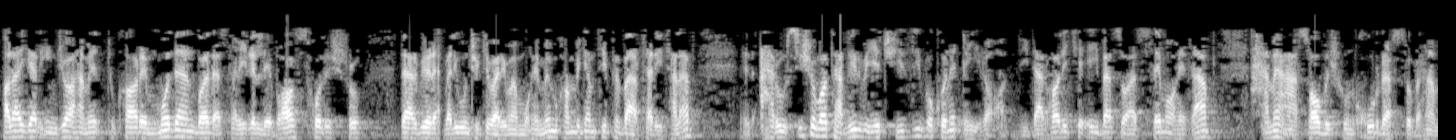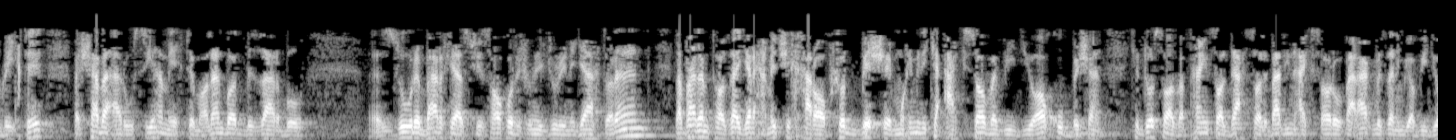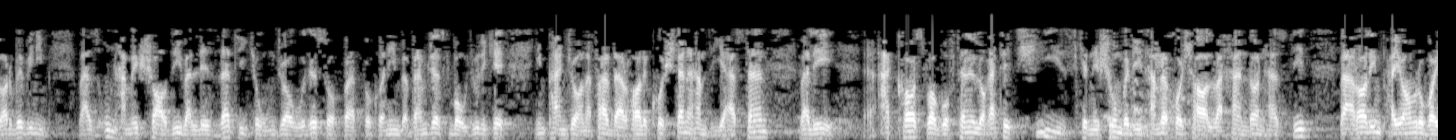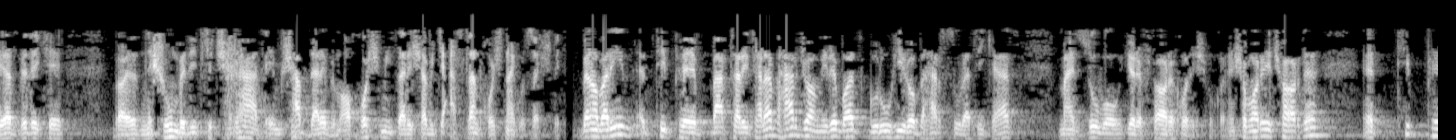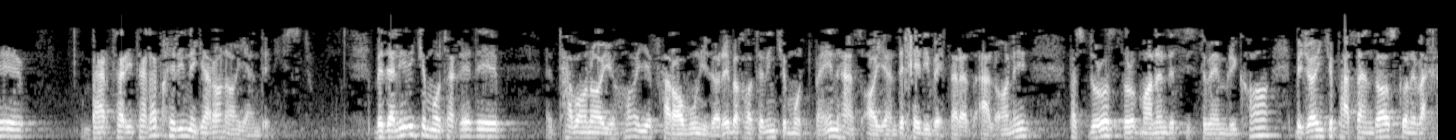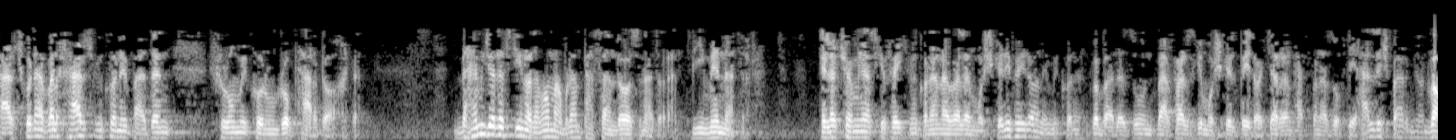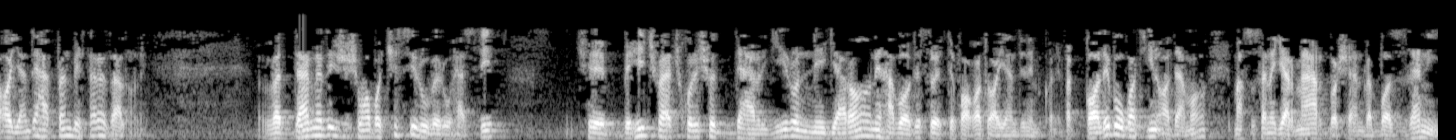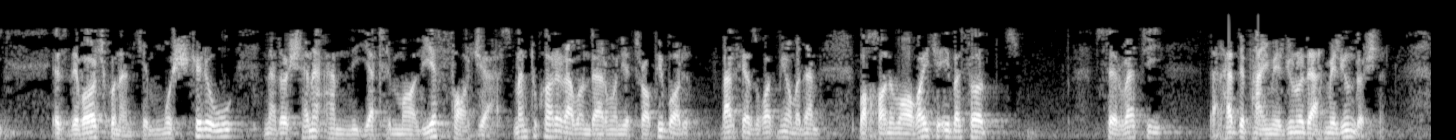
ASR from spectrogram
حالا اگر اینجا همه تو کار مدن باید از طریق لباس خودش رو در بیاره. ولی اونچه که برای من مهمه می‌خوام بگم تیپ برتری طلب عروسیشو با تبدیل به یه چیزی بکنه غیر عادی. در حالی که ای بس و از سه ماه قبل همه اعصابشون خورد است و به هم ریخته و شب عروسی هم احتمالا باید به ضرب و زور برخی از چیزها خودشون یه جوری نگه دارند و بعدم تازه اگر همه چی خراب شد بشه. مهم اینه که عکس‌ها و ویدیوها خوب بشن که دو سال و پنج سال ده سال بعد این عکس‌ها رو ورق بزنیم یا ویدیوها رو ببینیم و از اون همه شادی و لذتی که اونجا بوده صحبت بکنیم. و به که با وجودی که این 50 نفر در حال کشتن هم دیگه هستن ولی عکاس با گفتن لغت چیز که نشون بدید همه خوشحال و خندان هستید. به حال این پیام رو باید بده که باید نشون بدید که چقدر امشب داره به ما خوش میگذره شبی که اصلا خوش نگذشته. بنابراین تیپ برتری طلب هر جا میره باید گروهی رو به هر صورتی که هست مجذوب و گرفتار خودش بکنه. شماره 14 تیپ برتری طلب خیلی نگران آینده نیست. به دلیلی که معتقد توانایی های فراوونی داره به خاطر اینکه مطمئن هست آینده خیلی بهتر از الانه. پس درست مانند سیستم امریکا به جای اینکه پس انداز کنه و خرج کنه اول خرج می‌کنه بعدا شروع می‌کنه اون رو پرداختن به همین جهت که این آدم ها معمولا پس انداز ندارن بیمه ندارن. علت این است که فکر می‌کنن اولا مشکلی پیدا نمی‌کنن و بعد از اون بر که مشکل پیدا کردن حتما از عهده حلش برمیان و آینده حتما بهتر از الانه. و در نتیجه شما با کسی روبرو هستید؟ که به هیچ وجه خودش رو درگیر و نگران حوادث و اتفاقات آینده نمی‌کنه. و قالب اوقات این آدما مخصوصا اگر مرد باشن و با زنی ازدواج کنن که مشکل او نداشتن امنیت مالی فاجعه است. من تو کار روان درمانی تراپی برخی از اوقات می آمدم با خانم آقایی که ای بسا ثروتی در حد 5 میلیون و 10 میلیون داشتن.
